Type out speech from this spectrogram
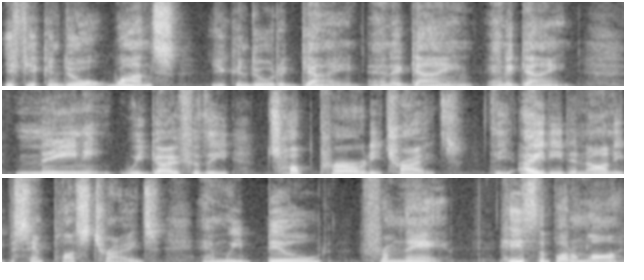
If you can do it once you can do it again and again and again meaning we go for the top priority trades the 80 to 90% plus trades and we build from there. Here's the bottom line.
